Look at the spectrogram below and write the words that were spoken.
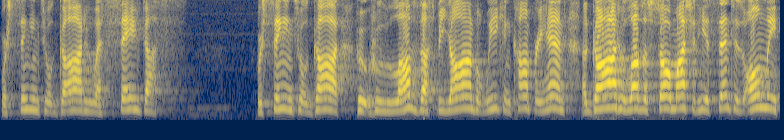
We're singing to a God who has saved us. We're singing to a God who, who loves us beyond what we can comprehend, a God who loves us so much that he has sent his only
